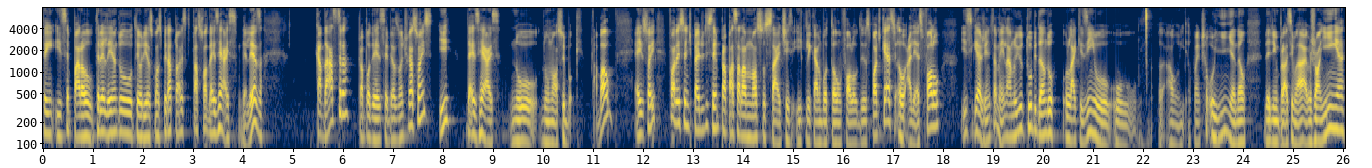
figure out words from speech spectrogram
e separa o Trelendo Teorias Conspiratórias, que tá só 10 reais, beleza? Cadastra para poder receber as notificações e 10 reais no, no nosso e-book, tá bom? É isso aí. Fora isso, a gente pede de sempre para passar lá no nosso site e clicar no botão follow this podcast, ou aliás, follow, e seguir a gente também lá no YouTube, dando o likezinho, o. o a, como é que chama? O inha, não, dedinho para cima, ah, o joinha,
